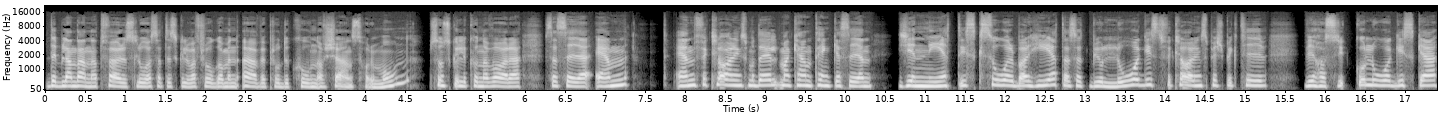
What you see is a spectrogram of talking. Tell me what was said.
det bland annat föreslås att det skulle vara fråga om en överproduktion av könshormon som skulle kunna vara så att säga en, en förklaringsmodell. Man kan tänka sig en genetisk sårbarhet, alltså ett biologiskt förklaringsperspektiv. Vi har psykologiska,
